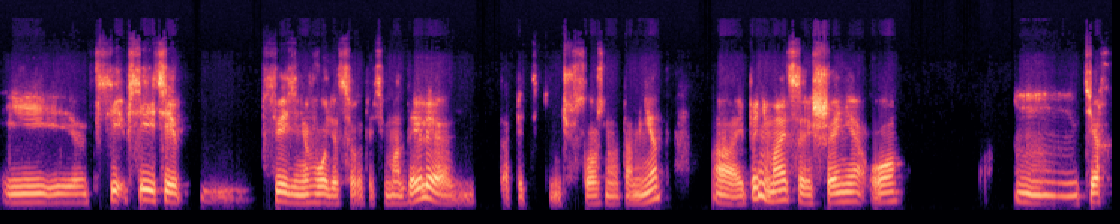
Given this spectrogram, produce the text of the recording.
И все, все эти сведения вводятся, вот эти модели, опять-таки ничего сложного там нет, а, и принимается решение о тех,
